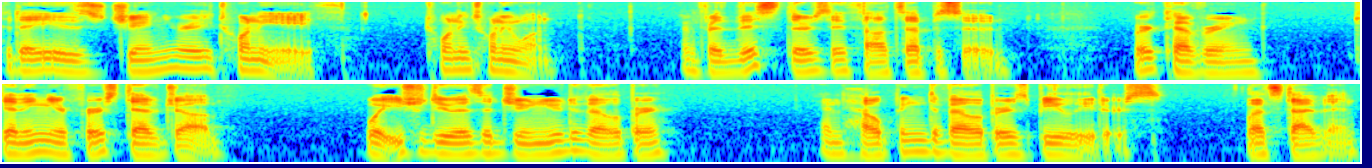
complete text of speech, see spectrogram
Today is January 28th, 2021, and for this Thursday Thoughts episode, we're covering getting your first dev job, what you should do as a junior developer, and helping developers be leaders. Let's dive in.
